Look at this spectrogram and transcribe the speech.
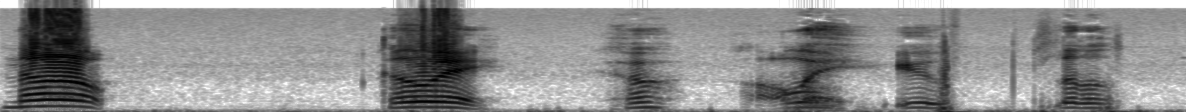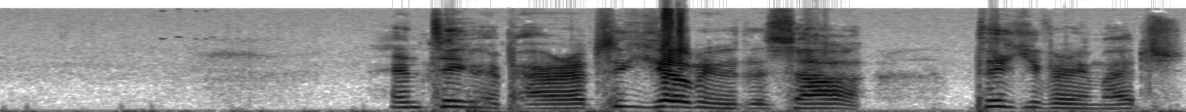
No! Go away! Go away, you little... And take my power-ups. You killed me with the saw. Thank you very much.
